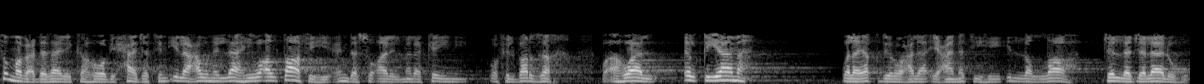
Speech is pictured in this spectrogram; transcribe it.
ثم بعد ذلك هو بحاجة إلى عون الله وألطافه عند سؤال الملكين وفي البرزخ وأهوال القيامة. ولا يقدر على إعانته إلا الله جل جلاله.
